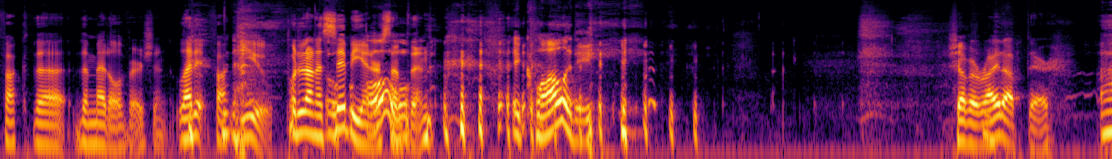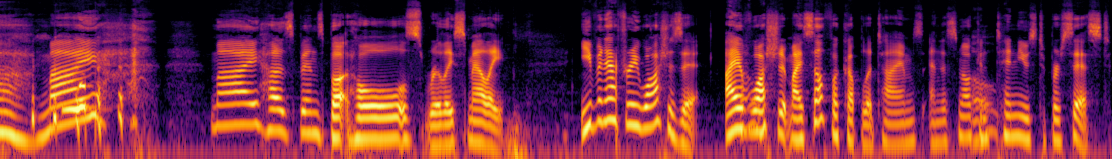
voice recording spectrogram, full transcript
fuck the the metal version. Let it fuck you. Put it on a Sybian or oh. something. Equality. Shove it right up there. Ah, my my husband's butthole's really smelly. Even after he washes it. I have washed it myself a couple of times and the smell Oh. continues to persist.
